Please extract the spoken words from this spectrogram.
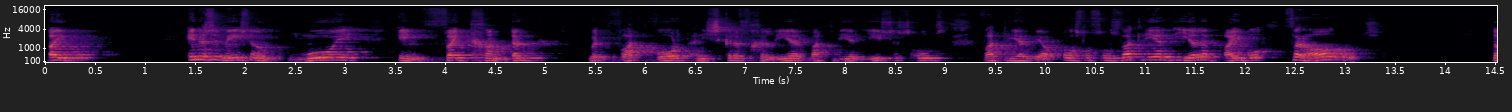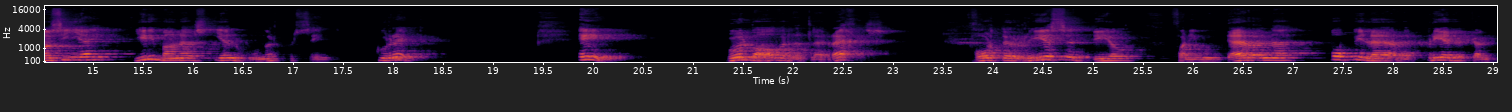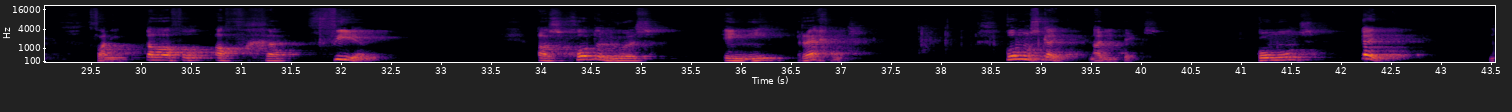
Bybel. En as 'n mens nou mooi en wyd gaan dink oor wat word in die skrif geleer, wat leer Jesus ons, wat leer die apostels ons, wat leer die hele Bybel verhaal ons. Dan sien jy hierdie manne is 100% korrek. En boonbehalwe dat hulle reg is, word 'n reuse deel van die moderne populêre prediking van die tafel afgevee as goddeloos en nie reg nie. Kom ons kyk na die teks. Kom ons kyk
